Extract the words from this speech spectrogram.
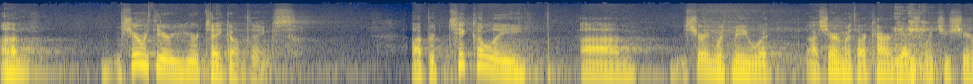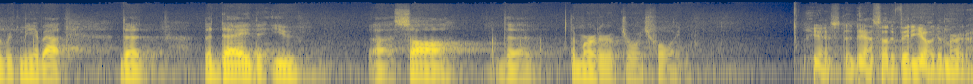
um, share with you your take on things, uh, particularly um, sharing with me what, uh, sharing with our congregation what you shared with me about the, the day that you uh, saw the, the murder of George Floyd. Yes, the day I saw the video of the murder.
